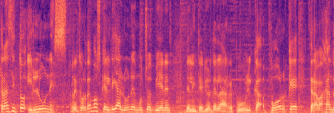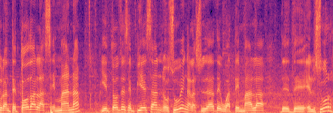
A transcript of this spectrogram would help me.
Tránsito y lunes. Recordemos que el día lunes muchos vienen del interior de la República porque trabajan durante toda la semana y entonces empiezan o suben a la ciudad de Guatemala desde el sur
